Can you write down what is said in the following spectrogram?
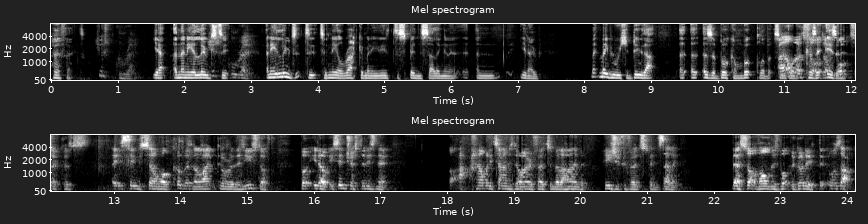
Perfect. Just great. Yeah, and then he alludes Just to great. and he alludes to, to Neil Rackham and he alludes to spin selling and and you know maybe we should do that as a book on book club at I some point because sort it is a because it seems so well covered and I like covering the new stuff. But you know, it's interesting, isn't it? Uh, How many times do I refer to Miller Heiman? He's just referred to spin selling. they're sort of old as but the goodie. What's that?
